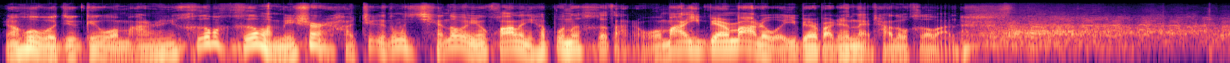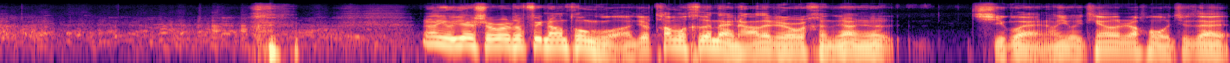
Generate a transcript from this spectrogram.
然后我就给我妈说你喝吧喝吧，没事儿哈，这个东西钱都已经花了，你还不能喝咋着？我妈一边骂着我，一边把这个奶茶都喝完了。让有些时候都非常痛苦啊，就是他们喝奶茶的时候很让人。奇怪，然后有一天，然后我就在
